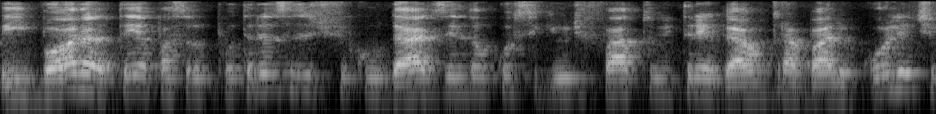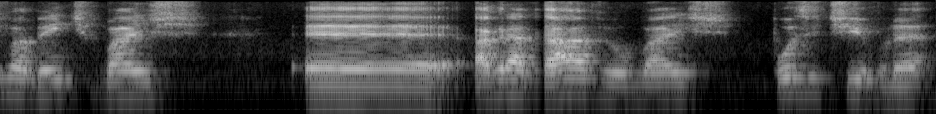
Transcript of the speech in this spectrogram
embora tenha passado por todas essas dificuldades, ele não conseguiu de fato entregar um trabalho coletivamente mais é, agradável, mais positivo, né?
